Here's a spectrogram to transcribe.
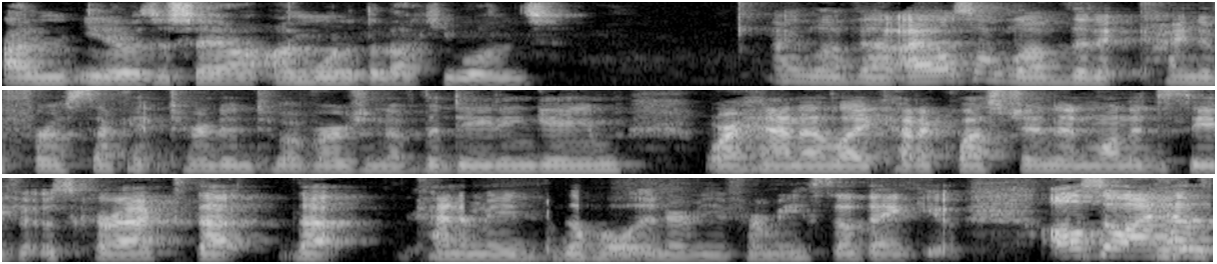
and you know, as I say, I'm one of the lucky ones. I love that. I also love that it kind of for a second turned into a version of the dating game where Hannah like had a question and wanted to see if it was correct. That that kind of made the whole interview for me. So thank you. Also, I have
